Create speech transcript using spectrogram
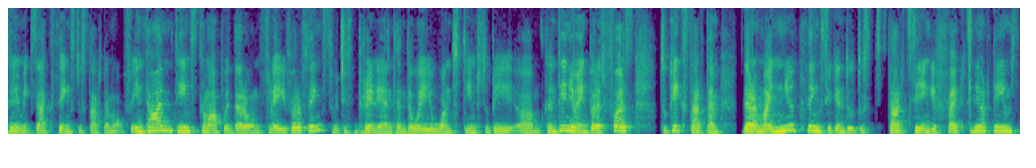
same exact things to start them off. In time, teams come up with their own flavor of things, which is brilliant and the way you want teams to be um, continuing. But at first, to kickstart them, there are minute things you can do to start seeing effects in your teams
